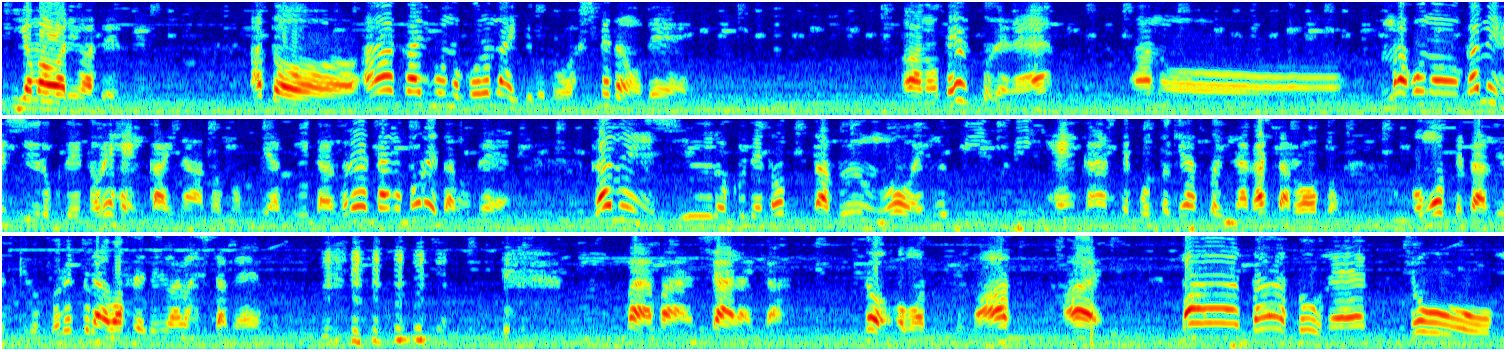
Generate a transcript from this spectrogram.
気が回りませんね。あと、アーカイブも残らないってことを知ってたので、あの、テストでね、あのー、スマホの画面収録で撮れへんかいなと思ってやってみたら、それはちゃんと撮れたので、画面収録で撮った分を MP3 に変換して、ポッドキャストに流したろうと思ってたんですけど、それすら忘れてしまいましたね。まあまあ、しゃあないか、と思ってます。はい。また、そうね、今日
